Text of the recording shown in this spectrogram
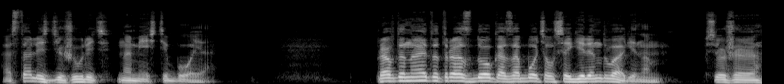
остались дежурить на месте боя. Правда, на этот раз Дог озаботился Гелендвагеном. Все же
